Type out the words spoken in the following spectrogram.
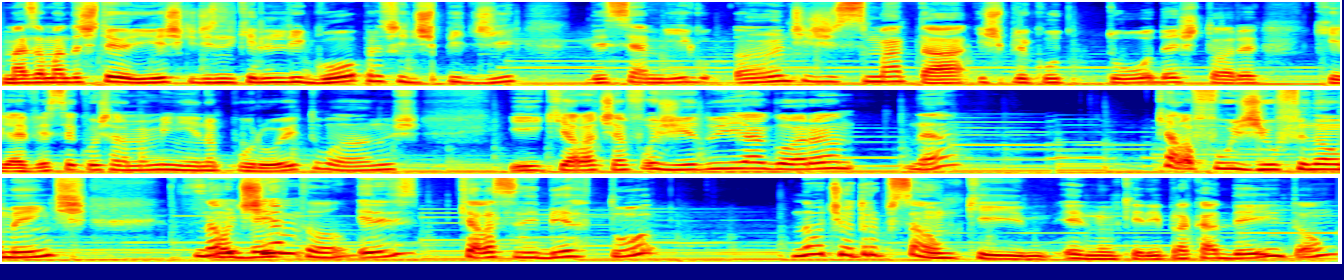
mas é uma das teorias que dizem que ele ligou pra se despedir desse amigo antes de se matar. Explicou toda a história que ele havia sequestrado uma menina por oito anos e que ela tinha fugido e agora, né? Que ela fugiu finalmente. Se Não tinha- libertou. Ele, que ela se libertou, não tinha outra opção, que ele não queria ir pra cadeia, então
